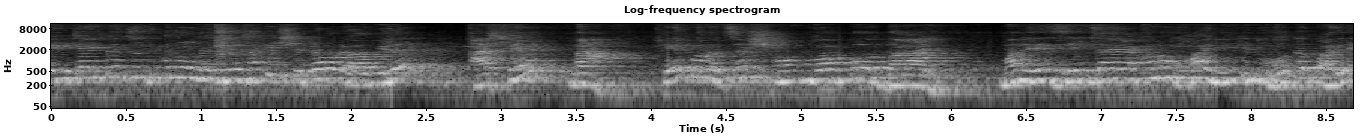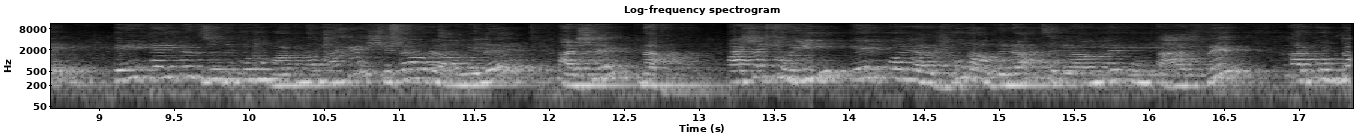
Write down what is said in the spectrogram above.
এই টাইপের যদি কোনো লেনদেন থাকে, সেটাও মিলে আসে না। এরপর হচ্ছে সম্ভাব্য দায়। মানে যে দায় এখনও হয়নি, কিন্তু হতে পারে, এই টাইপের যদি কোনো ঘটনা থাকে, সেটাও মিলে আসে না। আশা করি এরপরে আর ভুল হবে না, যে মিলে কোনটা আসবে আর কোনটা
